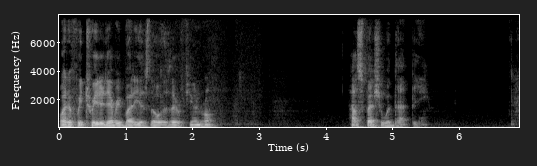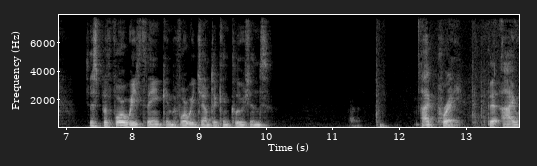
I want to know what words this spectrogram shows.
What if we treated everybody as though it was their funeral? How special would that be? Just before we think and before we jump to conclusions, I pray that I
